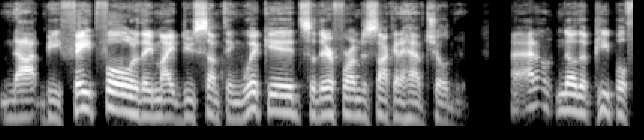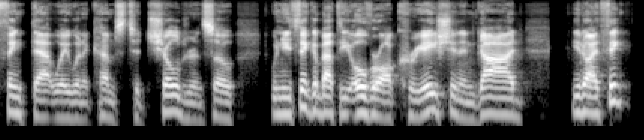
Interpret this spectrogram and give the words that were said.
not be faithful or they might do something wicked? So, therefore, I'm just not going to have children. I don't know that people think that way when it comes to children. So, when you think about the overall creation and God, you know, I think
